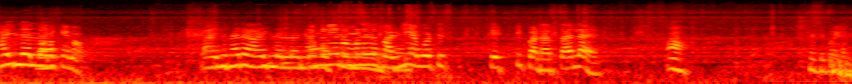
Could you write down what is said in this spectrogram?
ആയില്ലല്ലോ. നനയ്ക്കണം. വൈകുന്നേരം ആയില്ലല്ലോ ഞാൻ നമ്മൾ വള്ളി അങ്ങോട്ട് കെട്ടി പടർത്താം അല്ലേ ആ. കെട്ടിപ്പണം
